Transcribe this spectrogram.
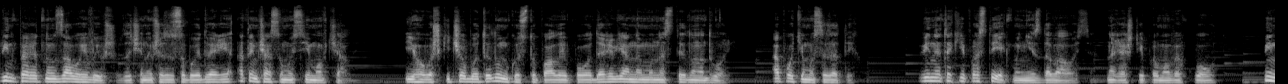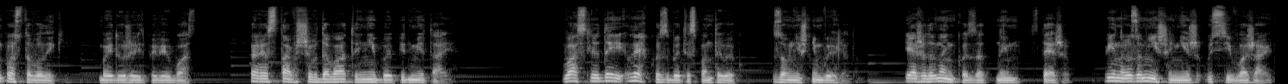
Він перетнув залу і вийшов, зачинивши за собою двері, а тим часом усі мовчали. Його важкі чоботи лунку ступали по дерев'яному настилу на дворі, а потім усе затихло. Він не такий простий, як мені здавалося, нарешті промовив Квоут. Він просто великий, байдуже відповів Баст, переставши вдавати, ніби підмітає. Вас, людей, легко збити з пантелику зовнішнім виглядом. Я вже давненько за ним стежив. Він розумніший, ніж усі вважають.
